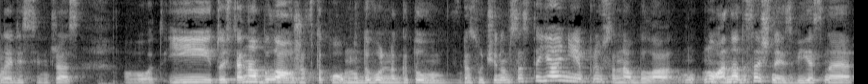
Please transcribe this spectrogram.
Ladies in Jazz. Вот. И то есть она была уже в таком, ну, довольно готовом, разученном состоянии, плюс она была, ну, ну, она достаточно известная,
